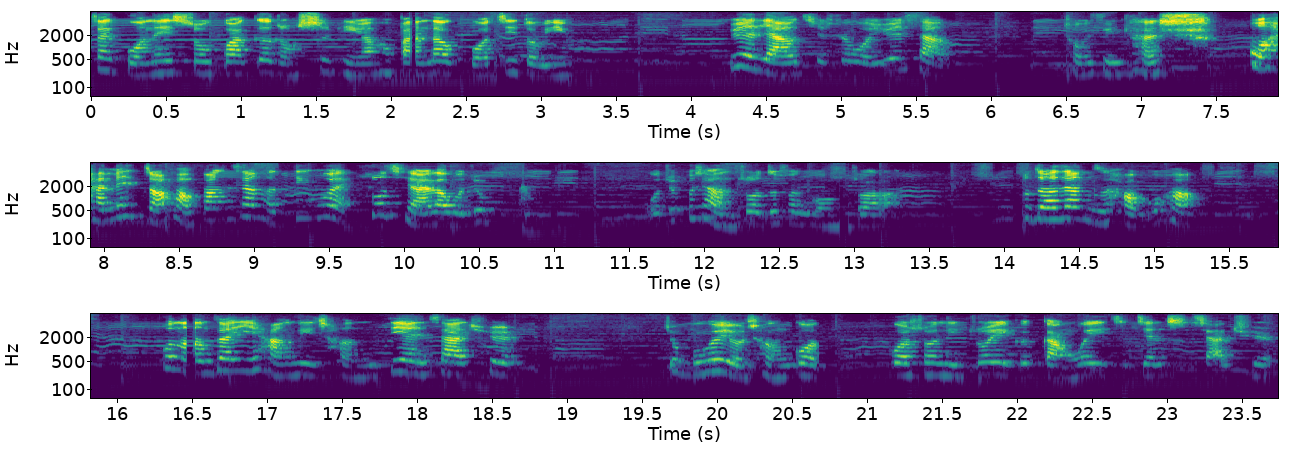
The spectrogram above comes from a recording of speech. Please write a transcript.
在国内搜刮各种视频，然后搬到国际抖音。越聊，其实我越想重新开始。我还没找好方向和定位，做起来了我就我就不想做这份工作了。不知道这样子好不好？不能在一行里沉淀下去，就不会有成果。如果说你做一个岗位一直坚持下去，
